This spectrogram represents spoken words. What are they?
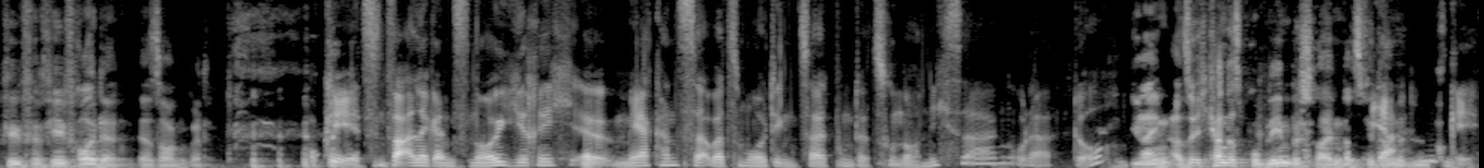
viel, für viel Freude sorgen wird. Okay, jetzt sind wir alle ganz neugierig. Äh, mehr kannst du aber zum heutigen Zeitpunkt dazu noch nicht sagen, oder doch? Nein, also ich kann das Problem beschreiben, was wir ja, damit lösen. Okay.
